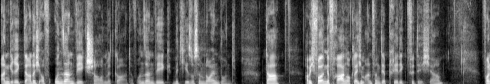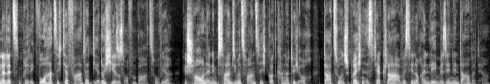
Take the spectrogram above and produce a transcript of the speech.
angeregt dadurch auf unseren Weg schauen mit Gott, auf unseren Weg mit Jesus im neuen Bund. Da habe ich folgende Fragen auch gleich am Anfang der Predigt für dich, ja von der letzten Predigt. Wo hat sich der Vater dir durch Jesus offenbart? So, wir, wir schauen in dem Psalm 27, Gott kann natürlich auch dazu uns sprechen, ist ja klar, aber wir sehen auch ein Leben, wir sehen den David. Ja?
